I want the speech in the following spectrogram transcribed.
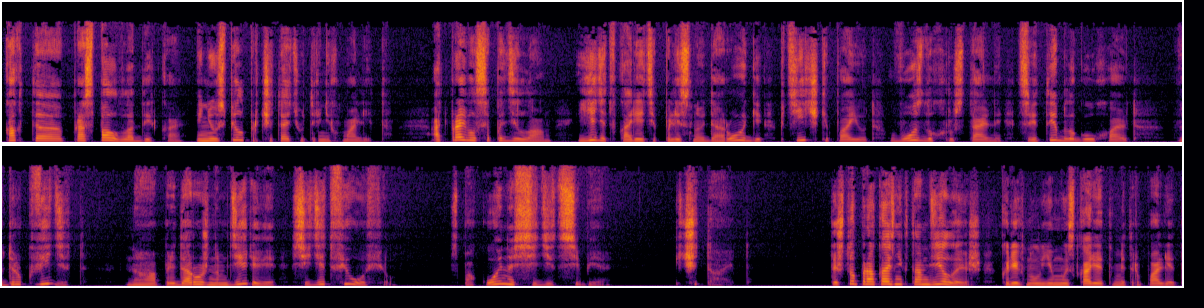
Как-то проспал владыка и не успел прочитать утренних молитв. Отправился по делам, едет в карете по лесной дороге, птички поют, воздух хрустальный, цветы благоухают. Вдруг видит, на придорожном дереве сидит Феофил. Спокойно сидит себе и читает. «Ты что, проказник, там делаешь?» — крикнул ему из кареты митрополит.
